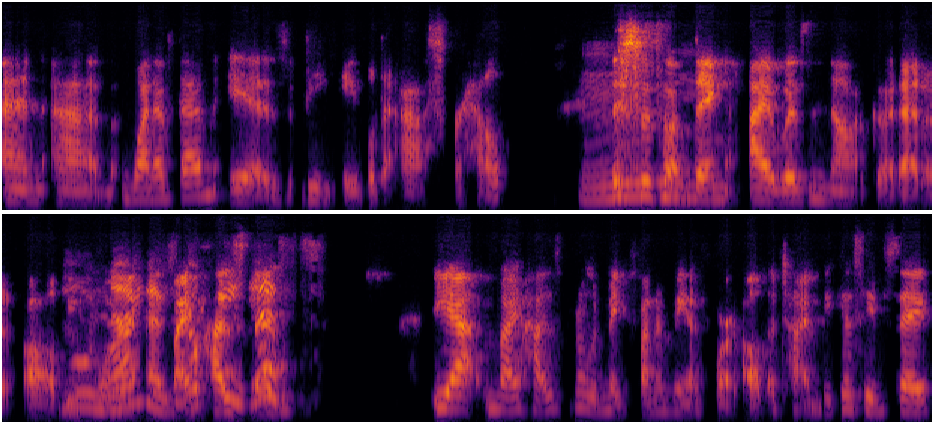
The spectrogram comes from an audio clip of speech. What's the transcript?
And um, one of them is being able to ask for help. Mm-hmm. This is something I was not good at at all oh, before. Oh, nice. And my okay, husband, yes. Yeah, my husband would make fun of me for it all the time because he'd say,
